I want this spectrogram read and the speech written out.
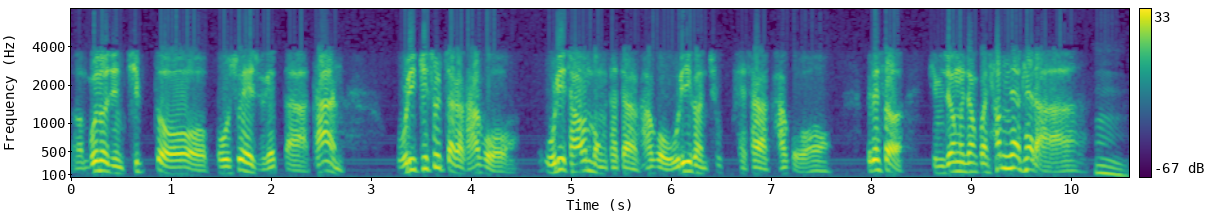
어, 무너진 집도 보수해주겠다. 단 우리 기술자가 가고 우리 자원봉사자가 가고 우리 건축 회사가 가고 그래서 김정은 정권 협력해라. 음.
